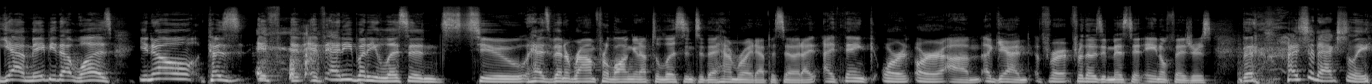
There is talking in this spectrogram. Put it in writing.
yeah, maybe that was. You know, because if, if if anybody listens to has been around for long enough to listen to the hemorrhoid episode, I, I think, or or um again for for those who missed it, anal fissures. That I should actually.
